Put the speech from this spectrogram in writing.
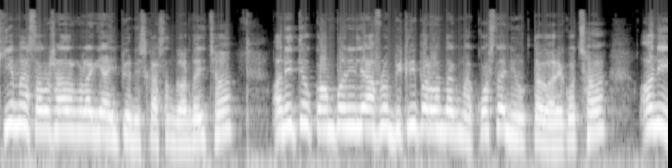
केमा सर्वसाधारणको लागि आइपिओ निष्कासन गर्दैछ अनि त्यो कम्पनीले आफ्नो बिक्री प्रबन्धकमा कसलाई नियुक्त गरेको छ? अनि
